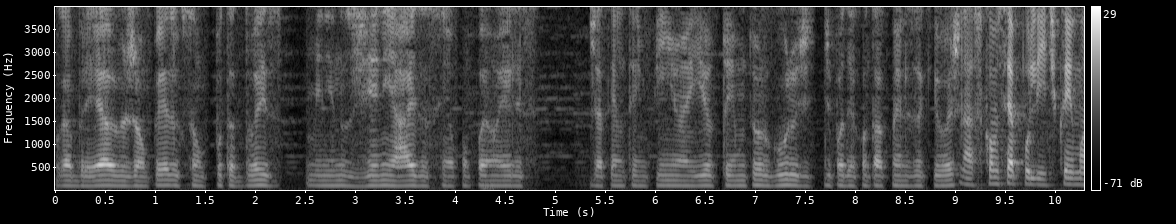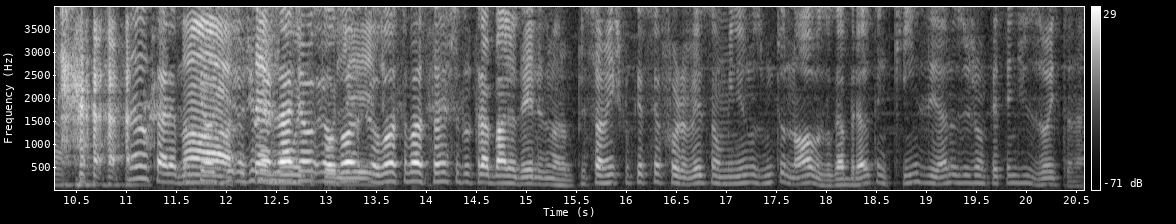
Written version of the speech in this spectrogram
o Gabriel e o João Pedro, que são, puta, dois meninos geniais, assim, acompanham eles já tem um tempinho aí, eu tenho muito orgulho de, de poder contar com eles aqui hoje. Nossa, como você é político, hein, mano? Não, cara, porque Nossa, eu, eu, de é verdade é eu, eu, eu, gosto bastante do trabalho deles, mano. Principalmente porque se você for ver, são meninos muito novos. O Gabriel tem 15 anos e o João Pedro tem 18, né?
